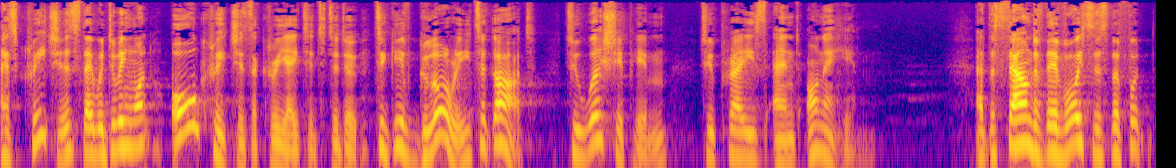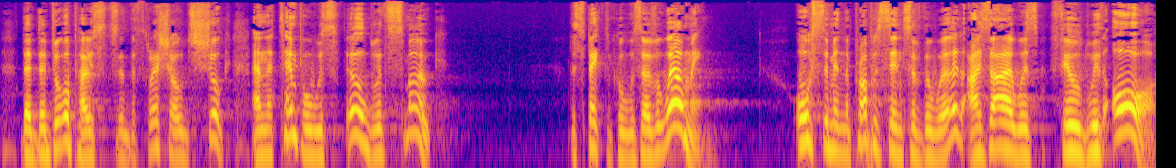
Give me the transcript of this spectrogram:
As creatures, they were doing what all creatures are created to do to give glory to God, to worship him, to praise and honor him. At the sound of their voices, the, foot, the, the doorposts and the thresholds shook, and the temple was filled with smoke. The spectacle was overwhelming awesome in the proper sense of the word, Isaiah was filled with awe,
